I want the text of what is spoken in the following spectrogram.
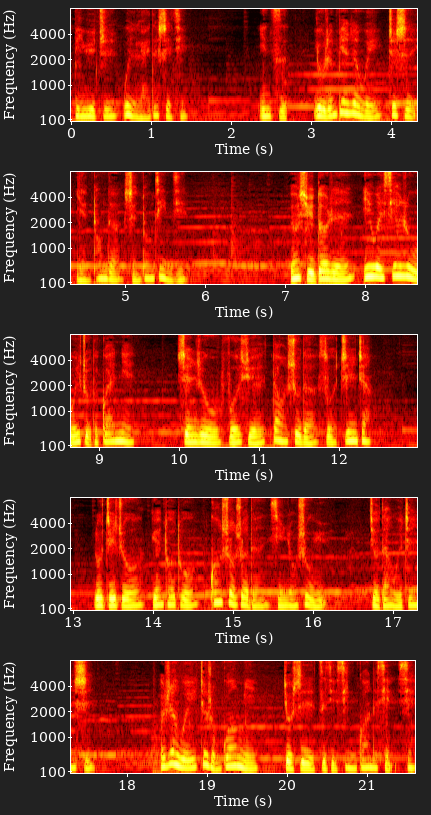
并预知未来的事情。因此，有人便认为这是眼通的神通境界。有许多人因为先入为主的观念，深入佛学道术的所知障。如执着圆坨坨、光烁烁等形容术语，就当为真实，而认为这种光明就是自己性光的显现。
